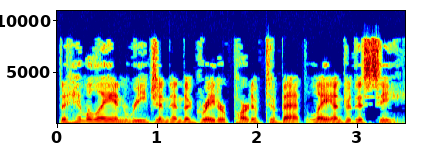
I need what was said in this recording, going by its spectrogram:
The Himalayan region and the greater part of Tibet lay under this sea.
